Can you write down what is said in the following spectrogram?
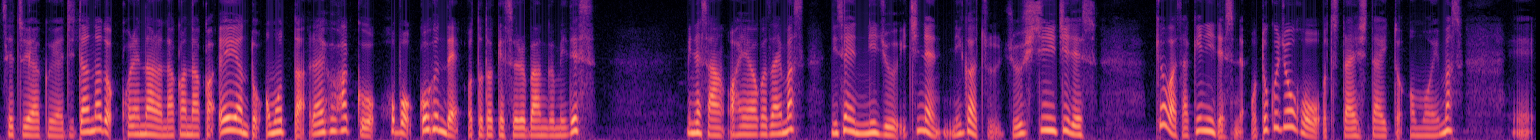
節約や時短などこれならなかなかええやんと思ったライフハックをほぼ5分でお届けする番組です。皆さんおはようございます。2021年2月17日です。今日は先にですね、お得情報をお伝えしたいと思います。えー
